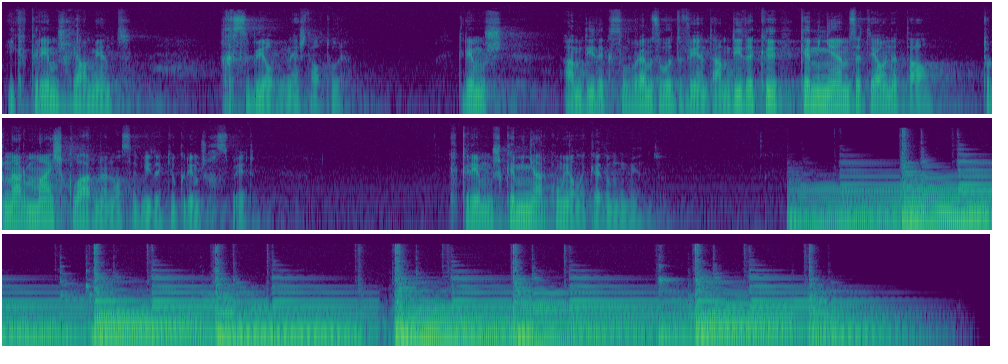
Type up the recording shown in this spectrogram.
e que queremos realmente recebê-lo nesta altura. Queremos, à medida que celebramos o Advento, à medida que caminhamos até ao Natal, tornar mais claro na nossa vida que o queremos receber, que queremos caminhar com Ele a cada momento.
